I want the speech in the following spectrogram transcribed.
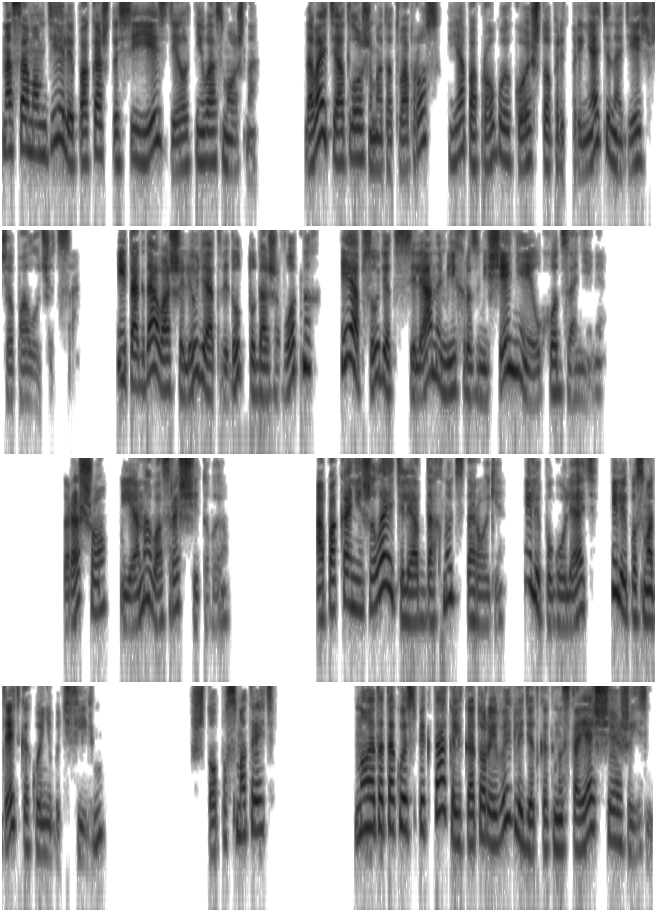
На самом деле, пока что сие сделать невозможно. Давайте отложим этот вопрос, я попробую кое-что предпринять и надеюсь, все получится. И тогда ваши люди отведут туда животных и обсудят с селянами их размещение и уход за ними. Хорошо, я на вас рассчитываю. А пока не желаете ли отдохнуть с дороги? Или погулять? Или посмотреть какой-нибудь фильм? Что посмотреть? Но это такой спектакль, который выглядит как настоящая жизнь.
